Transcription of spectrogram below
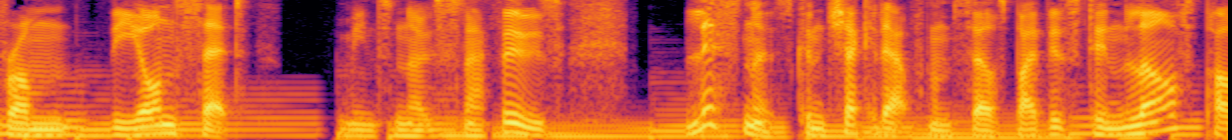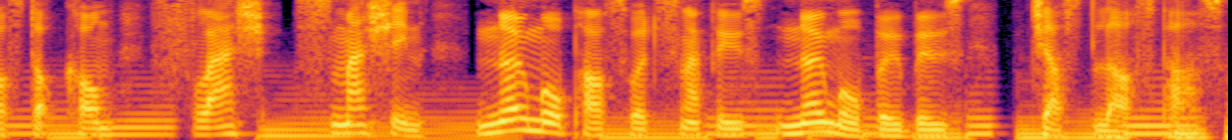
from the onset. Means no snafus. Listeners can check it out for themselves by visiting lastpass.com slash smashing. No more password snafus, no more boo-boos, just LastPass.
